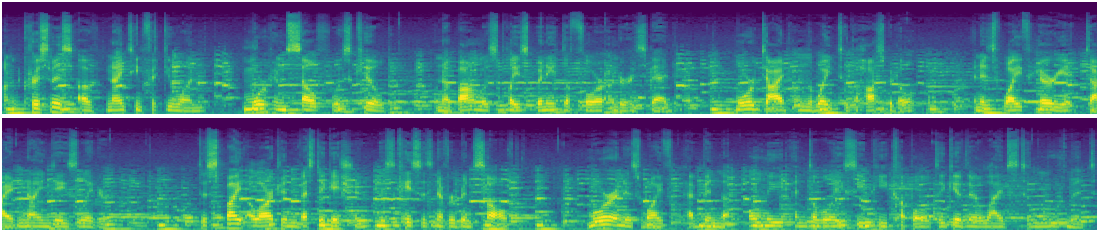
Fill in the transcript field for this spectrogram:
On Christmas of 1951, Moore himself was killed when a bomb was placed beneath the floor under his bed. Moore died on the way to the hospital, and his wife Harriet died nine days later. Despite a large investigation, this case has never been solved. Moore and his wife have been the only NAACP couple to give their lives to the movement.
